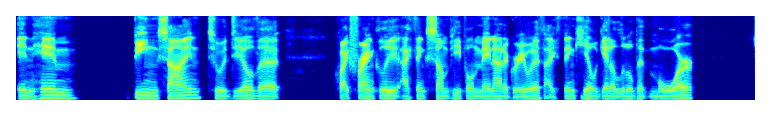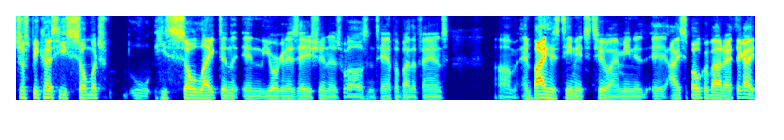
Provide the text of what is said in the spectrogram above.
in him being signed to a deal that quite frankly, I think some people may not agree with. I think he'll get a little bit more just because he's so much he's so liked in the in the organization as well as in Tampa by the fans um, and by his teammates too. I mean, it, it, I spoke about it. I think I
